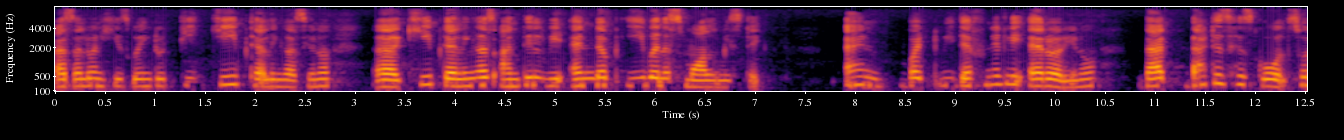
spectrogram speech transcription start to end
us alone. He is going to keep telling us, you know, uh, keep telling us until we end up even a small mistake. And but we definitely error, you know, that that is his goal. So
